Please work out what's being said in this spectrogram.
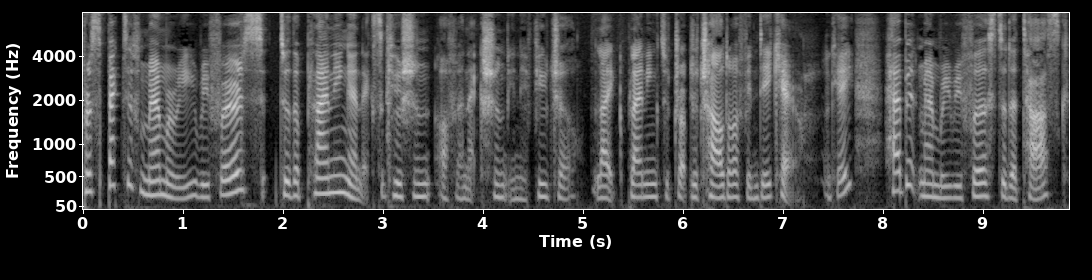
Prospective memory refers to the planning and execution of an action in the future, like planning to drop your child off in daycare. Okay? Habit memory refers to the task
